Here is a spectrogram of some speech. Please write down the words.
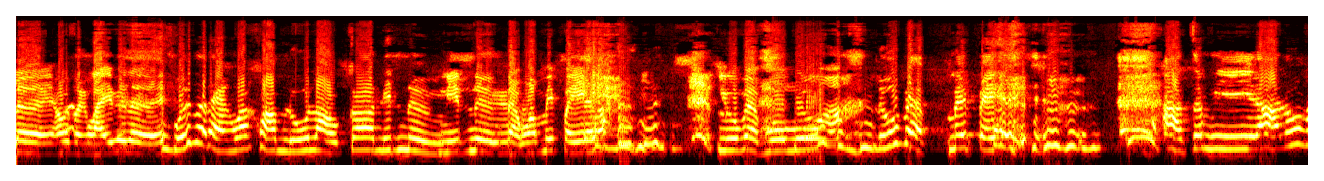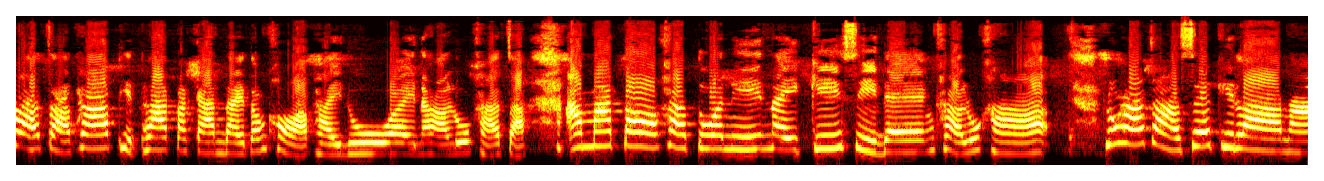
เลยเอาจากไลฟ์ไปเลยเฮ้ยแสดงว่าความรู้เราก็นิดนึงนิดนึงแต่ว่าไม่เป๊ะรู้แบบโมโมรู้รู้แบบไม่เป๊ะอาจจะมีนะคะลูกค้าจ๋าถ้าผิดพลาดประการใดต้องขออภัยด้วยนะคะ ลูกค้าจ๋าเอามาต่อค่ะตัวนี้ไนกี้สีแดงค่ะลูกค้า ลูกค้าจ๋าเสื้อกีฬานะ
